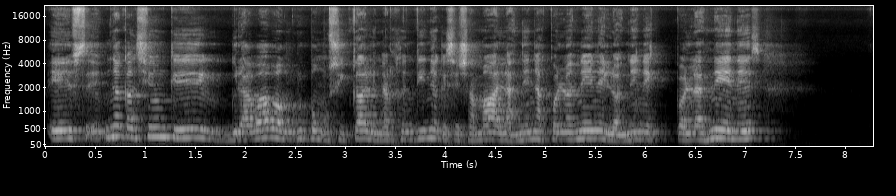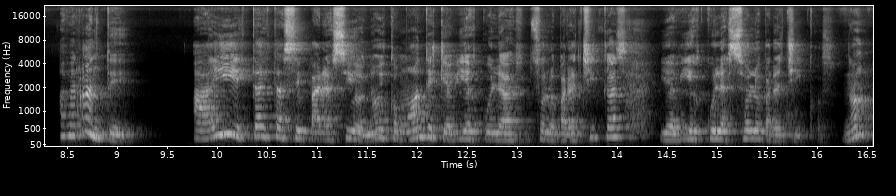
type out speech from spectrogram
Es eh, una canción que grababa un grupo musical en Argentina que se llamaba Las nenas con los nenes, los nenes con las nenes. Aberrante. Ahí está esta separación, ¿no? Es como antes que había escuelas solo para chicas y había escuelas solo para chicos, ¿no?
